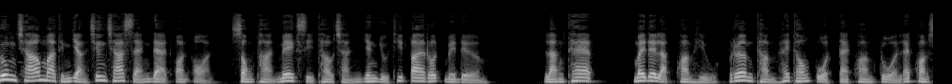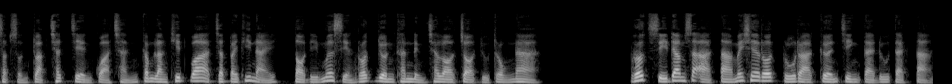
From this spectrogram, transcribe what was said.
รุ่งเช้ามาถึงอย่างเชื่องช้าแสงแดดอ่อนๆส่องผ่านเมฆสีเทาฉันยังอยู่ที่ป้ายรถเมล์เดิม หลังแทบไม่ได้หลับความหิว เริ่มทำให้ท้องปวดแต่ความกลัวและความสับสนกลับชัดเจนกว่าฉันกำลังคิดว่าจะไปที่ไหน ต่อดีเมื่อเสียงรถยนต์คันหนึ่งชะลอจอดอยู่ตรงหน้า รถสีดำสะอาดตาไม่ใช่รถหรูหราเกินจริงแต่ดูแตกต่าง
